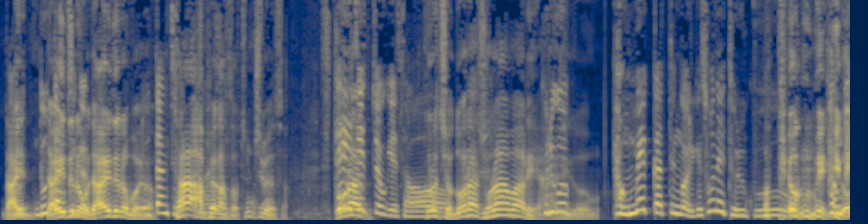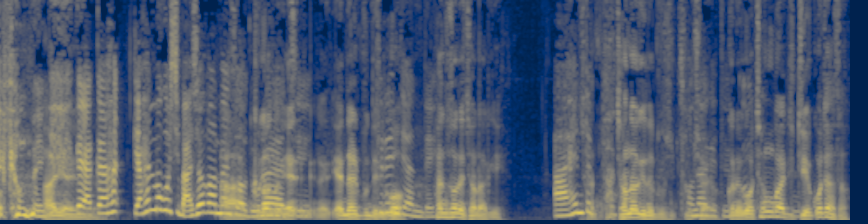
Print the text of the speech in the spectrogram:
나이 노- 나이 들어 나이 들어 보여. 다 앞에 가서. 춤추면서. 스테이지 놀아- 쪽에서 그렇죠. 놀아주라 말이야. 그리고 이거. 병맥 같은 거 이렇게 손에 들고 병맥이요? 병맥 병맥. 그러니까 약간 한, 한 모금씩 마셔가면서 아, 놀아야지. 옛- 옛날 분들이고 trendy한데. 한 손에 전화기. 아 핸드폰. 다 전화기 들고 춤춰요. 그리고 청바지 뒤에 꽂아서.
